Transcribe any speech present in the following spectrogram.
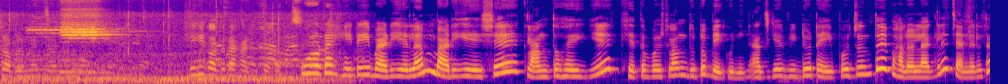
প্রবলেমের জন্য। দেখি কতটা হাঁটতে পুরোটা হেঁটেই বাড়ি এলাম। বাড়ি এসে ক্লান্ত হয়ে গিয়ে খেতে বসলাম দুটো বেগুনি। আজকের ভিডিওটা এই পর্যন্তই। ভালো লাগলে চ্যানেলটা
